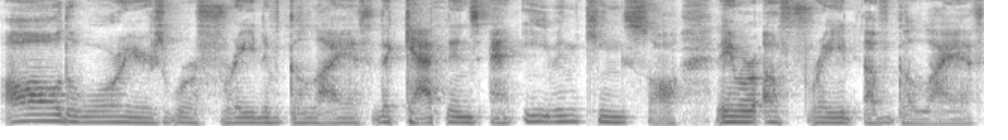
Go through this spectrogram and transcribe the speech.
All the warriors were afraid of Goliath, the captains, and even King Saul. They were afraid of Goliath.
